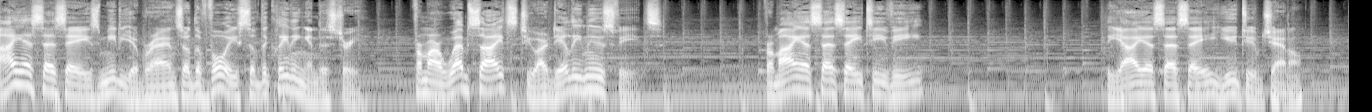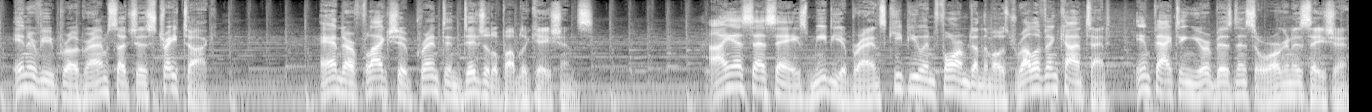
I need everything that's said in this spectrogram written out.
ISSA's media brands are the voice of the cleaning industry. From our websites to our daily news feeds. From ISSA TV, the ISSA YouTube channel, interview programs such as Straight Talk, and our flagship print and digital publications. ISSA's media brands keep you informed on the most relevant content impacting your business or organization.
